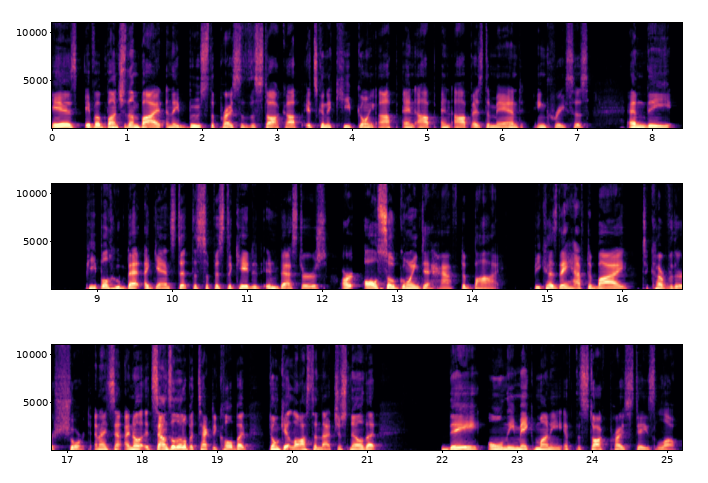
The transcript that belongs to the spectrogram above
is if a bunch of them buy it and they boost the price of the stock up, it's going to keep going up and up and up as demand increases. And the people who bet against it, the sophisticated investors, are also going to have to buy because they have to buy to cover their short. And I, I know it sounds a little bit technical, but don't get lost in that. Just know that they only make money if the stock price stays low.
